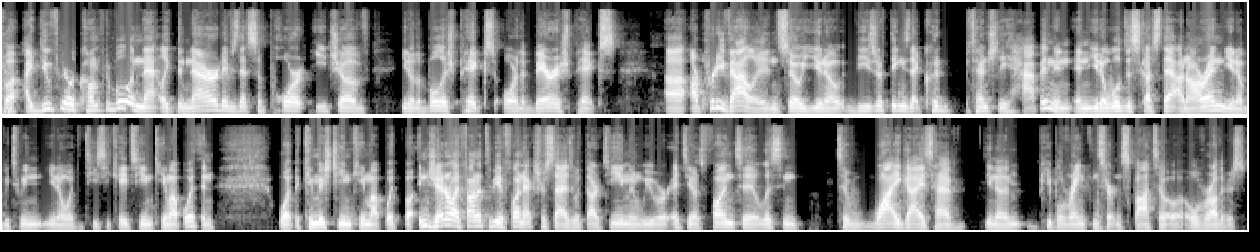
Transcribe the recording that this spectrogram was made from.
But I do feel comfortable in that, like the narratives that support each of you know the bullish picks or the bearish picks uh, are pretty valid. And so, you know, these are things that could potentially happen. And, and, you know, we'll discuss that on our end, you know, between, you know, what the TCK team came up with and what the commish team came up with. But in general, I found it to be a fun exercise with our team. And we were, it's, you know, it's fun to listen to why guys have, you know, people ranked in certain spots over others.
